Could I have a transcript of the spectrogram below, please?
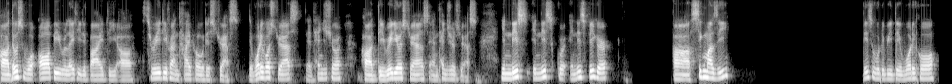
Uh, those will all be related by the uh, three different type of the stress: the vertical stress, the tangential, uh, the radial stress, and tangential stress. In this in this in this figure, uh, sigma z. This would be the vertical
